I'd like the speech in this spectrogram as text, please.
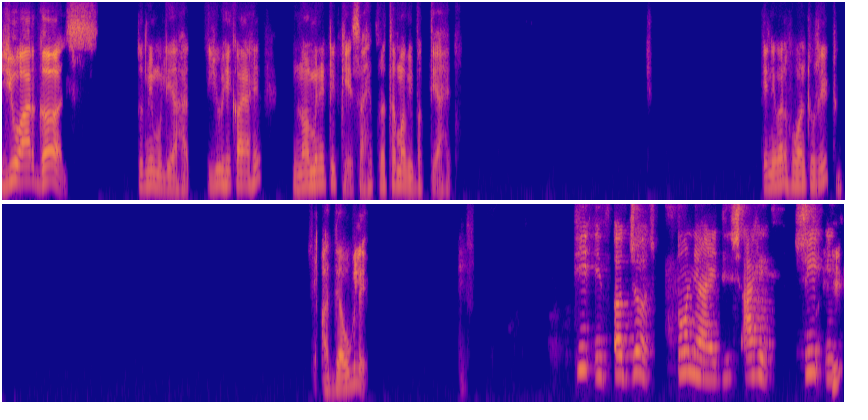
यू आर गर्ल्स तुम्ही मुली आहात. यू हे काय आहे? नॉमिनेटिव्ह केस आहे. प्रथम विभक्ती आहे. Anyone who want to read Aadya Ugle. He is a जज तो न्यायाधीश आहे. She is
